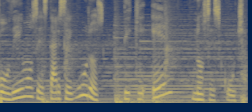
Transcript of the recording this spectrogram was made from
podemos estar seguros de que Él nos escucha.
